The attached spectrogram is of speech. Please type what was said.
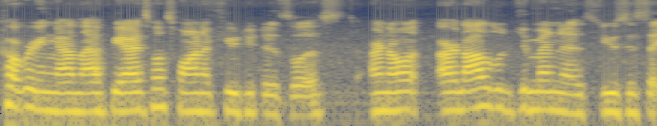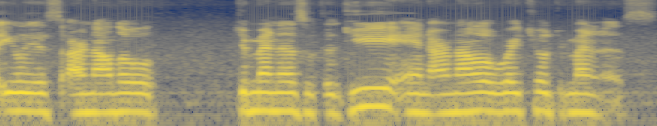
covering on the FBI's most wanted fugitives list. Arnal- Arnoldo Jimenez uses the alias Arnaldo Jimenez with a G and Arnaldo Rachel Jimenez.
